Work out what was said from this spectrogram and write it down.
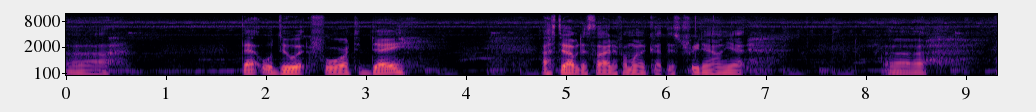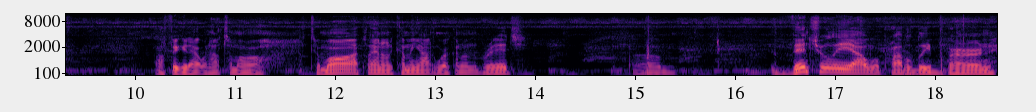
uh, that will do it for today. I still haven't decided if I'm going to cut this tree down yet. Uh, I'll figure that one out tomorrow. Tomorrow I plan on coming out and working on the bridge. Um, eventually I will probably burn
